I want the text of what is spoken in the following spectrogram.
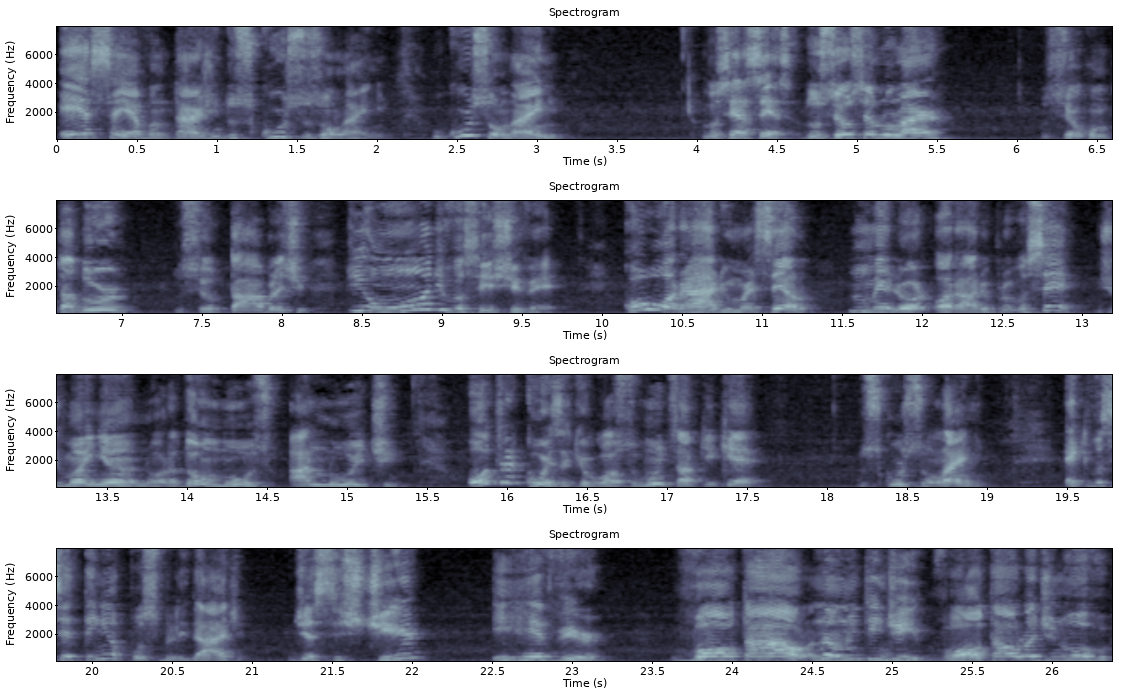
Essa é a vantagem dos cursos online. O curso online você acessa do seu celular, do seu computador, do seu tablet, de onde você estiver. Qual horário, Marcelo? No melhor horário para você. De manhã, na hora do almoço, à noite. Outra coisa que eu gosto muito, sabe o que é? Dos cursos online? É que você tem a possibilidade de assistir e rever. Volta à aula. Não, não entendi. Volta à aula de novo.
